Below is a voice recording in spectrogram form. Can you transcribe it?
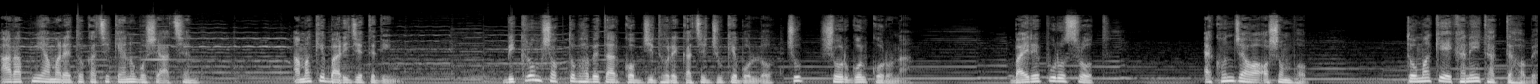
আর আপনি আমার এত কাছে কেন বসে আছেন? আমাকে বাড়ি যেতে দিন। বিক্রম শক্তভাবে তার কবজি ধরে কাছে ঝুঁকে বলল, চুপ, শোরগোল করো না। বাইরে পুরো স্রোত। এখন যাওয়া অসম্ভব। তোমাকে এখানেই থাকতে হবে।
